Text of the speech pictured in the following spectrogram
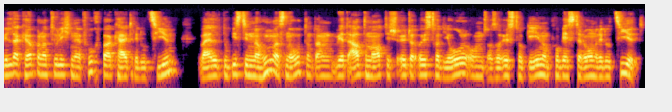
will der Körper natürlich eine Fruchtbarkeit reduzieren, weil du bist in einer Hungersnot und dann wird automatisch Östradiol und also Östrogen und Progesteron reduziert.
